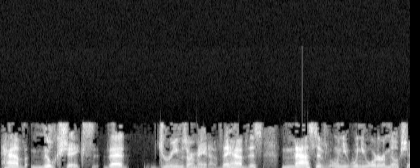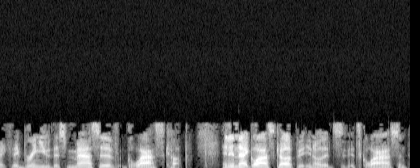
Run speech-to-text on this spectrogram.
have milkshakes that dreams are made of. They have this massive when you when you order a milkshake, they bring you this massive glass cup. And in that glass cup, you know, it's it's glass and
